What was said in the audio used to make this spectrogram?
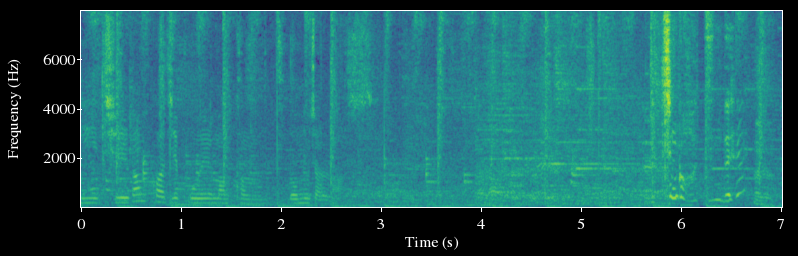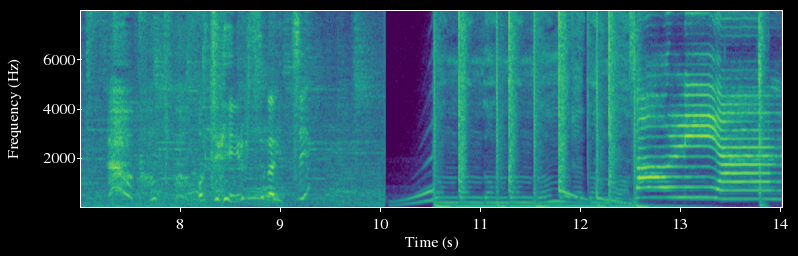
이 질감까지 보일 만큼 너무 잘 나왔어. 미친 것 같은데? 어떻게 이럴 수가 있지? 서울리안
